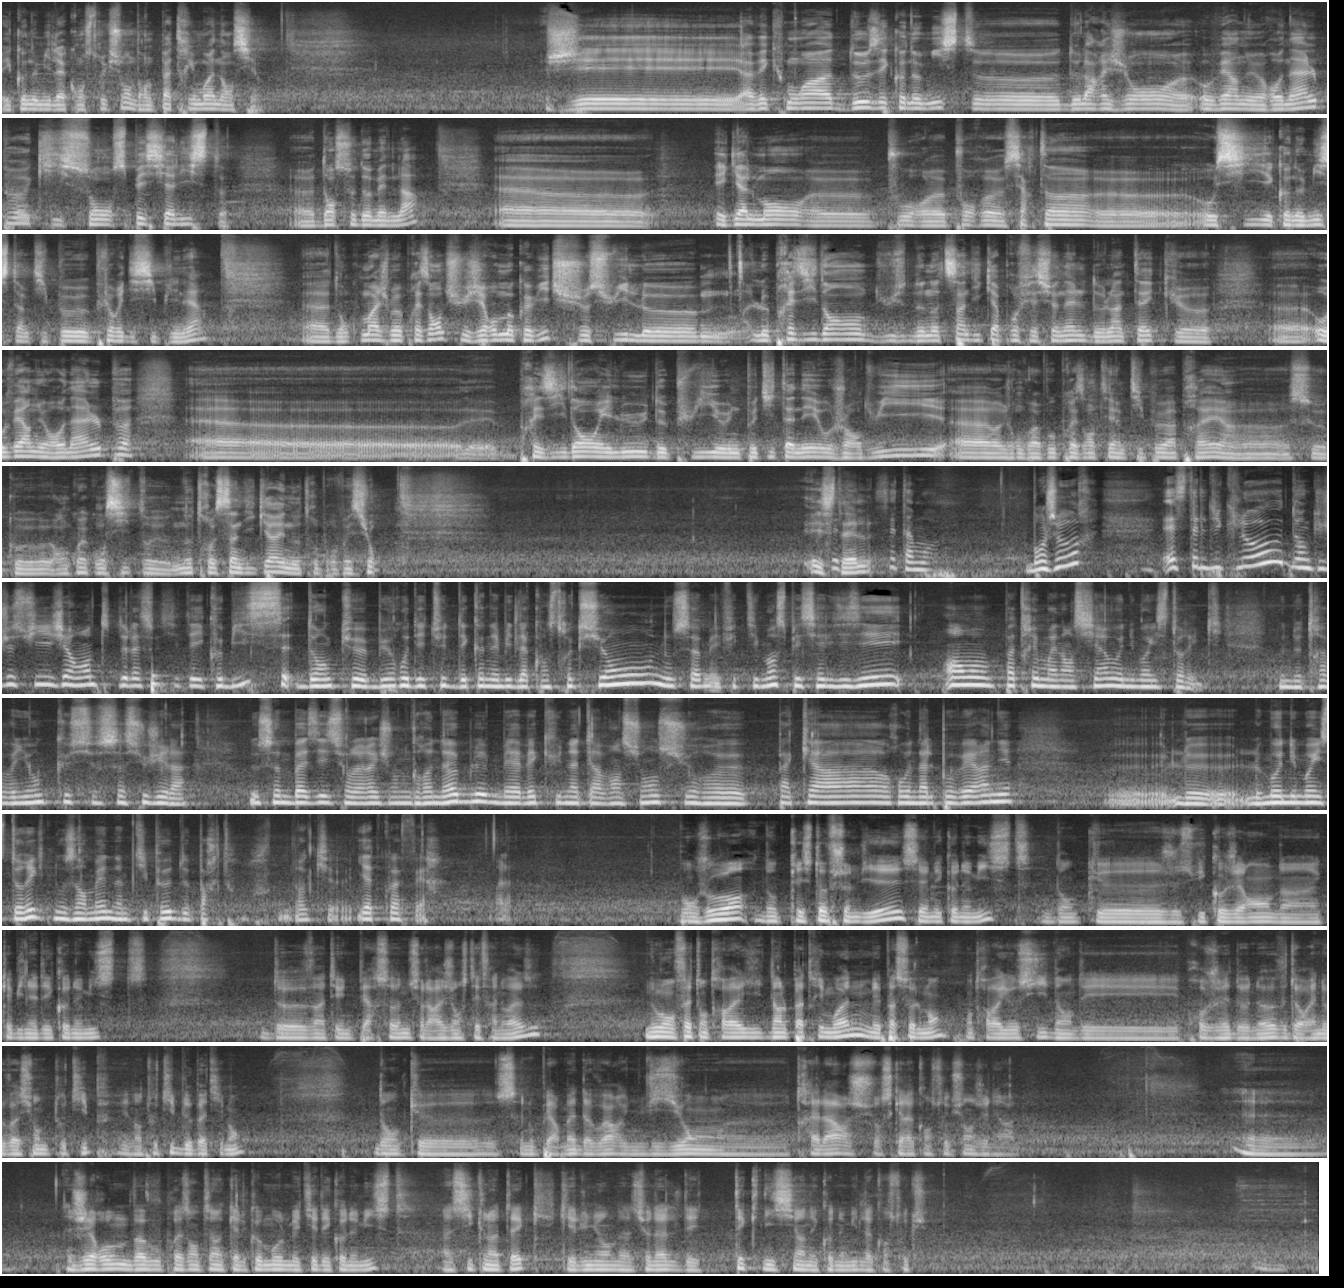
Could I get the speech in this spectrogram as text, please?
économie de la construction dans le patrimoine ancien. J'ai avec moi deux économistes euh, de la région euh, Auvergne-Rhône-Alpes qui sont spécialistes euh, dans ce domaine-là. Également pour, pour certains aussi économistes un petit peu pluridisciplinaires. Euh, donc moi je me présente, je suis Jérôme Mokovic, je suis le, président de notre syndicat professionnel de l'Intec euh, euh, Auvergne-Rhône-Alpes, président élu depuis une petite année aujourd'hui. on va vous présenter un petit peu après ce en quoi consiste notre syndicat et notre profession. Estelle. C'est à moi. Bonjour. Estelle Duclos, donc je suis gérante de la société Ecobis, donc euh, bureau d'études d'économie de la construction. Nous sommes effectivement spécialisés en patrimoine ancien, monuments historiques. Nous ne travaillons que sur ce sujet-là. Nous sommes basés sur la région de Grenoble, mais avec une intervention sur euh, PACA, Rhône-Alpes-Auvergne. Euh, le, monument historique nous emmène un petit peu de partout. Donc il y a de quoi faire. Bonjour, donc Christophe Chenevier, CM économiste. Donc euh, je suis co-gérant d'un cabinet d'économistes de 21 personnes sur la région stéphanoise. Nous en fait on travaille dans le patrimoine, mais pas seulement. On travaille aussi dans des projets de neuf, de rénovation de tout type et dans tout type de bâtiments. Donc euh, ça nous permet d'avoir une vision euh, très large sur ce qu'est la construction en général. Jérôme va vous présenter en quelques mots le métier d'économiste, ainsi que l'INTEC, qui est l'Union nationale des techniciens en économie de la construction.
